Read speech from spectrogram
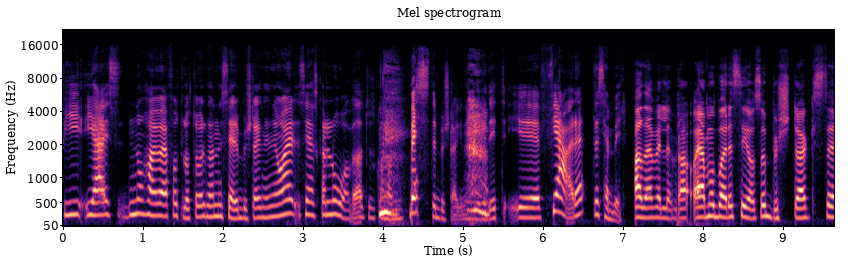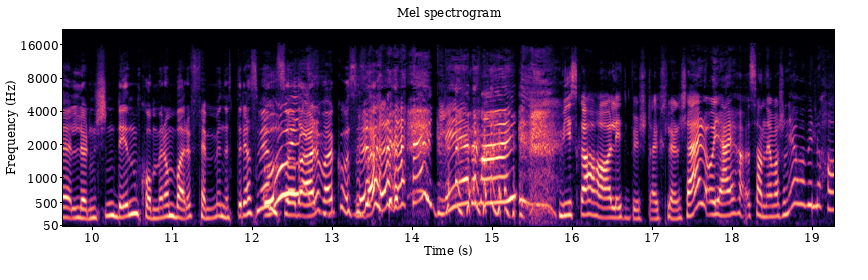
vi, jeg, Nå har jo jeg fått lov til å organisere bursdagen din i år, så jeg skal love deg at du skal ha den beste bursdagen i livet ditt i 4. desember. Ja, det er veldig bra. Og jeg må bare si også, bursdagslunsjen din kommer om bare fem minutter, Jasmin. Så da er det bare å kose seg. Gleder meg! Vi skal ha litt bursdagslunsj her. Og jeg, Sanja var sånn Ja, hva vil du ha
